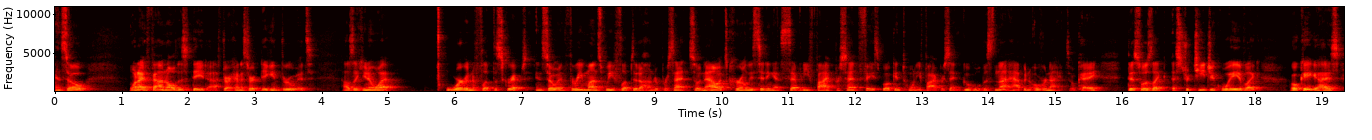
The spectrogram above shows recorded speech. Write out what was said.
And so, when I found all this data after I kind of started digging through it, I was like, you know what? We're going to flip the script. And so in three months, we flipped it 100%. So now it's currently sitting at 75% Facebook and 25% Google. This did not happen overnight, okay? This was like a strategic way of like, okay, guys,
